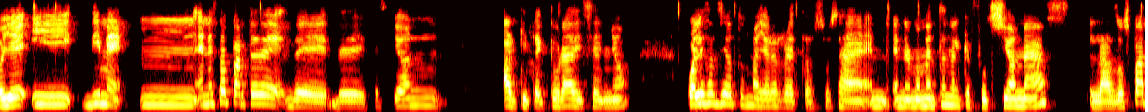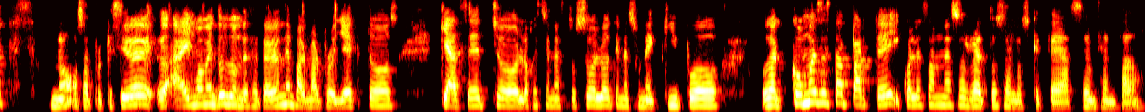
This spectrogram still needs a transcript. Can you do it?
Oye, y dime, mm, en esta parte de, gestión, arquitectura, diseño, ¿cuáles han sido tus mayores retos? O sea, en, el momento en el que fusionas las dos partes, ¿no? O sea, porque sí hay momentos donde se te deben de empalmar proyectos, ¿qué has hecho? ¿Lo gestionas tú solo? ¿Tienes un equipo? O sea, ¿cómo es esta parte y cuáles son esos retos a los que te has enfrentado?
